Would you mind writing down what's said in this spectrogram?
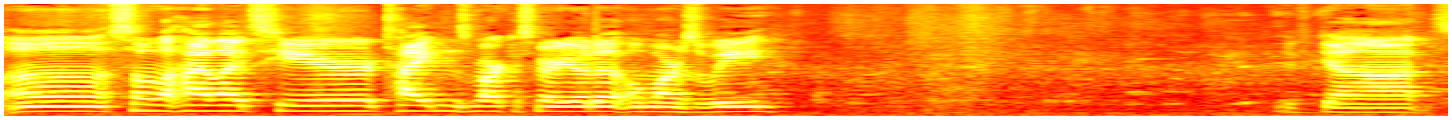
Uh, some of the highlights here. Titans, Marcus Mariota, Omar Zui. We've got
